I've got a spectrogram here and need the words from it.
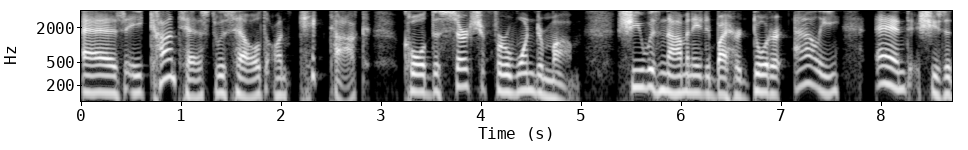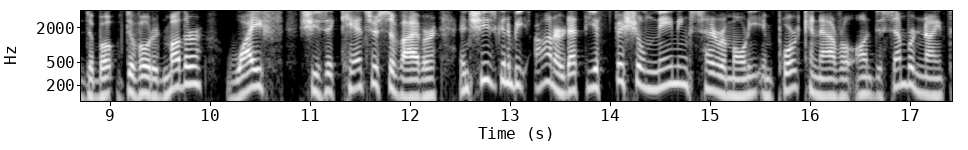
as a contest was held on TikTok called The Search for Wonder Mom. She was nominated by her daughter Allie, and she's a devo- devoted mother, wife, she's a cancer survivor, and she's going to be honored at the official naming ceremony in Port Canaveral on December 9th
